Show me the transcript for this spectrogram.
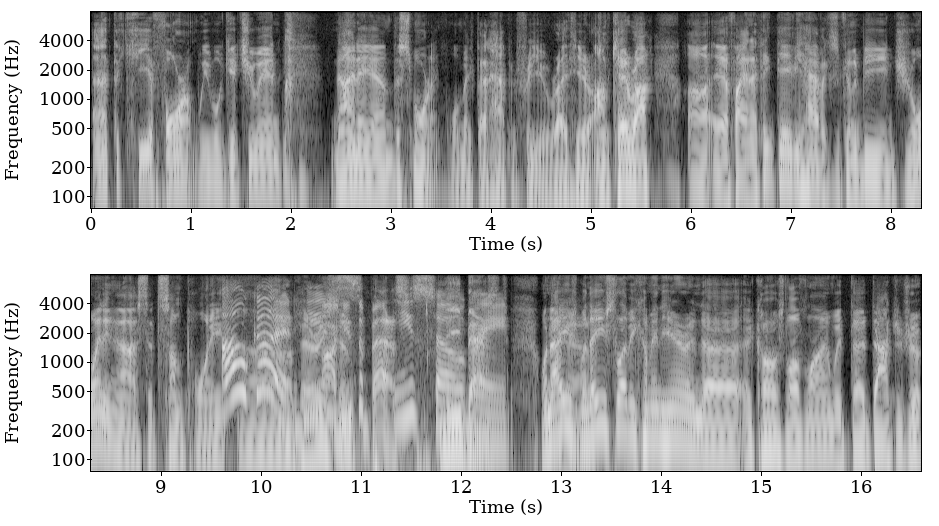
at the Kia Forum. We will get you in. 9 a.m. this morning. We'll make that happen for you right here on KROQ uh, AFI. And I think Davey Havok is going to be joining us at some point. Oh, uh, good. very He's- soon. He's the best. He's so the best. great. When I used, Yeah. when they used to let me come in here and uh, co-host Loveline with uh, Dr. Drew,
